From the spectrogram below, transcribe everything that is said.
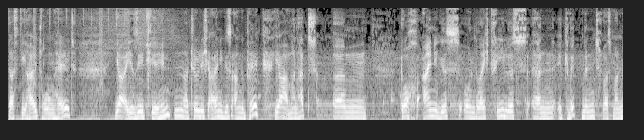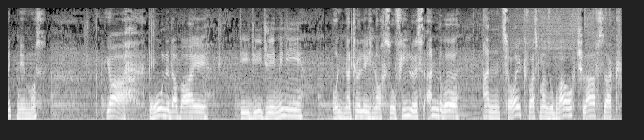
dass die Halterung hält. Ja, ihr seht hier hinten natürlich einiges an Gepäck. Ja, man hat ähm, doch einiges und recht vieles an Equipment, was man mitnehmen muss. Ja, Drohne dabei, die DJ Mini und natürlich noch so vieles andere an Zeug, was man so braucht. Schlafsack,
